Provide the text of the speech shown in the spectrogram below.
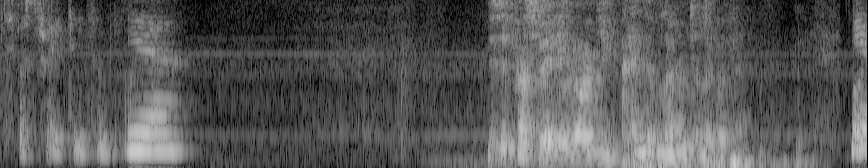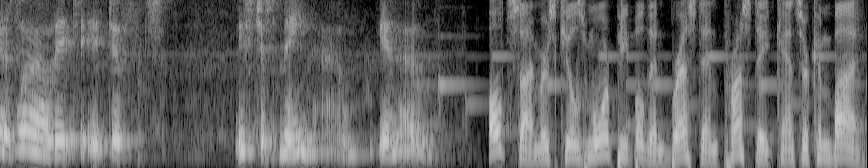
It's frustrating sometimes. yeah Is it frustrating or do you kind of learn to live with it? What yeah does well it, it just it's just me now you know Alzheimer's kills more people than breast and prostate cancer combined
